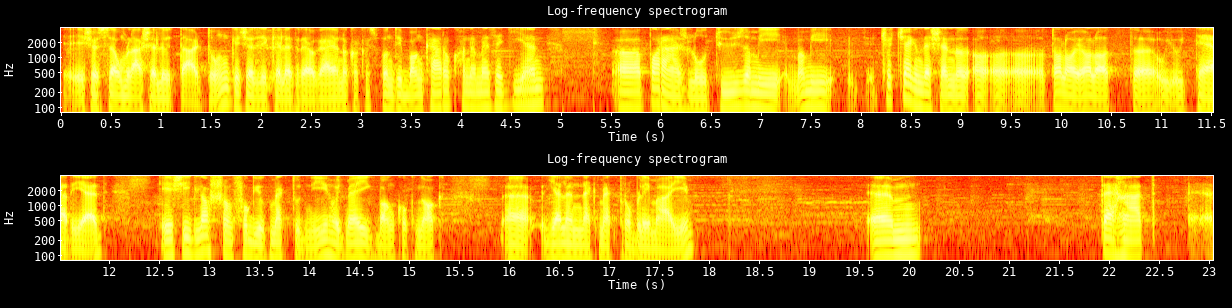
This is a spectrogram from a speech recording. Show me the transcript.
és összeomlás előtt álltunk, és ezért kellett reagáljanak a központi bankárok, hanem ez egy ilyen parázsló tűz, ami, ami csak csendesen a, a, a talaj alatt úgy, úgy terjed, és így lassan fogjuk megtudni, hogy melyik bankoknak jelennek meg problémái. Tehát eh,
